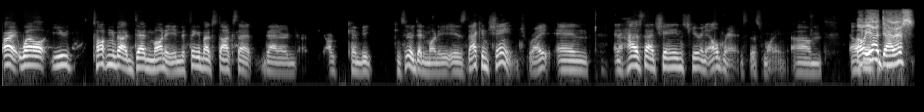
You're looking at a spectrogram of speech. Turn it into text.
All right. Well, you talking about dead money, and the thing about stocks that that are, are can be considered dead money is that can change, right? And and has that changed here in L Brands this morning? Um, Oh yeah, Dennis.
